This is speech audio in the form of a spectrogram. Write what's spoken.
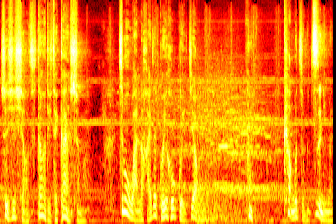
这些小子到底在干什么？这么晚了还在鬼吼鬼叫，哼！看我怎么治你们！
